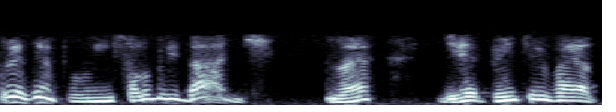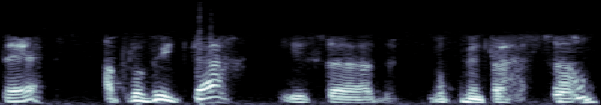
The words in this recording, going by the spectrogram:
Por exemplo, insalubridade, não é? De repente ele vai até aproveitar essa documentação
